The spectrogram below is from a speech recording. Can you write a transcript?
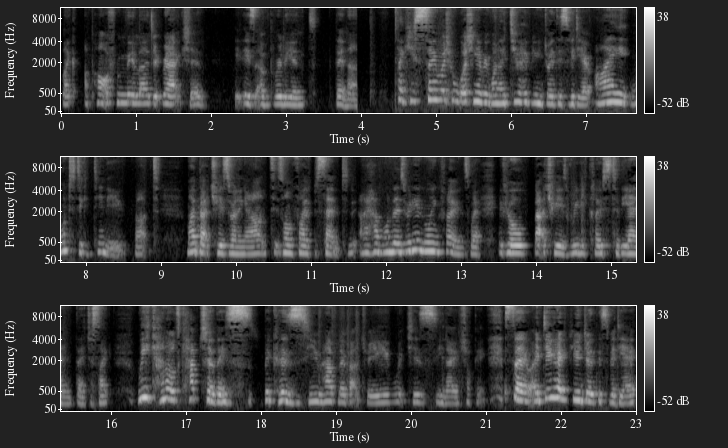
like apart from the allergic reaction, it is a brilliant thinner. Thank you so much for watching everyone. I do hope you enjoyed this video. I wanted to continue, but my battery is running out. It's on 5%. I have one of those really annoying phones where if your battery is really close to the end, they're just like, we cannot capture this because you have no battery, which is, you know, shocking. So I do hope you enjoyed this video.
